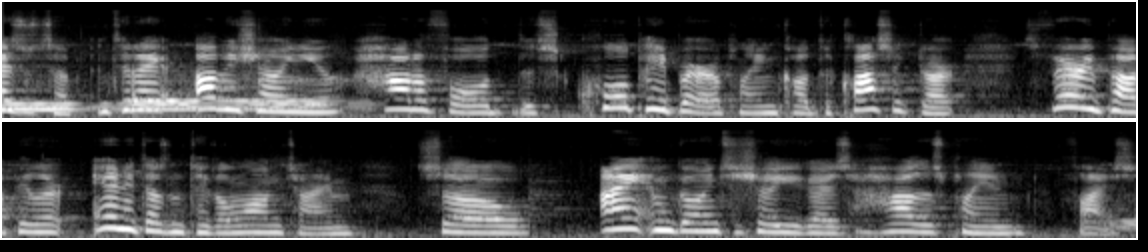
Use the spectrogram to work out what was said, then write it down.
guys, what's up? And today I'll be showing you how to fold this cool paper airplane called the Classic Dart. It's very popular and it doesn't take a long time. So I am going to show you guys how this plane flies.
